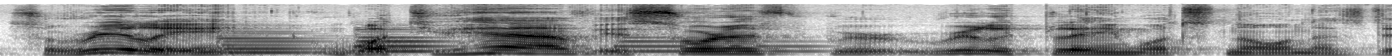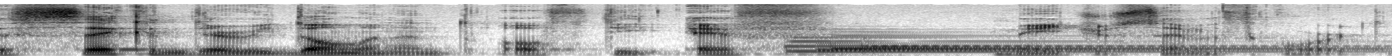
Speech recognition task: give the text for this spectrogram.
So really what you have is sort of we're really playing what's known as the secondary dominant of the F major seventh chord.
